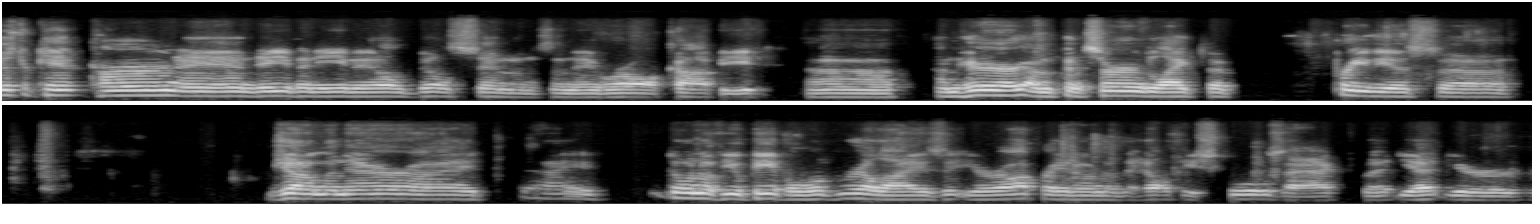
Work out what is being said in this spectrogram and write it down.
Mr. Kent Kern, and even emailed Bill Simmons, and they were all copied. Uh, I'm here, I'm concerned like the previous uh, gentleman there, I, I don't know if you people realize that you're operating under the Healthy Schools Act, but yet you're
